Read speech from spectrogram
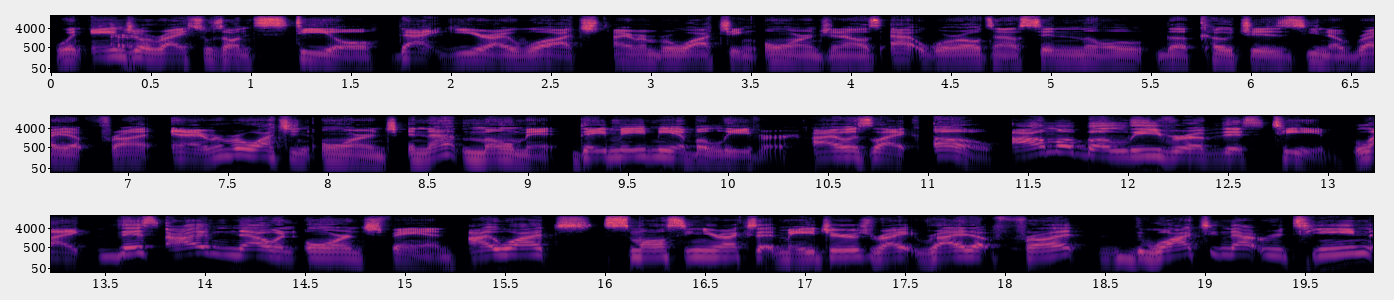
when Angel Rice was on Steel that year, I watched. I remember watching Orange, and I was at Worlds, and I was sitting the the coaches, you know, right up front, and I remember watching Orange. In that moment, they made me a believer. I was like, "Oh, I'm a believer of this team. Like this, I'm now an Orange fan." I watched Small Senior X at majors, right, right up front. Watching that routine,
